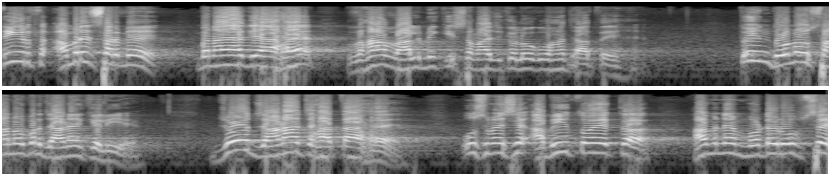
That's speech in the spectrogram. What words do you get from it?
तीर्थ अमृतसर में बनाया गया है, वहाँ वाल्मीकि समाज के लोग वहाँ जाते हैं। तो इन दोनों स्थानों पर जाने के लिए जो जाना चाहता है, उसमें से अभी तो एक हमने मोटे रूप से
